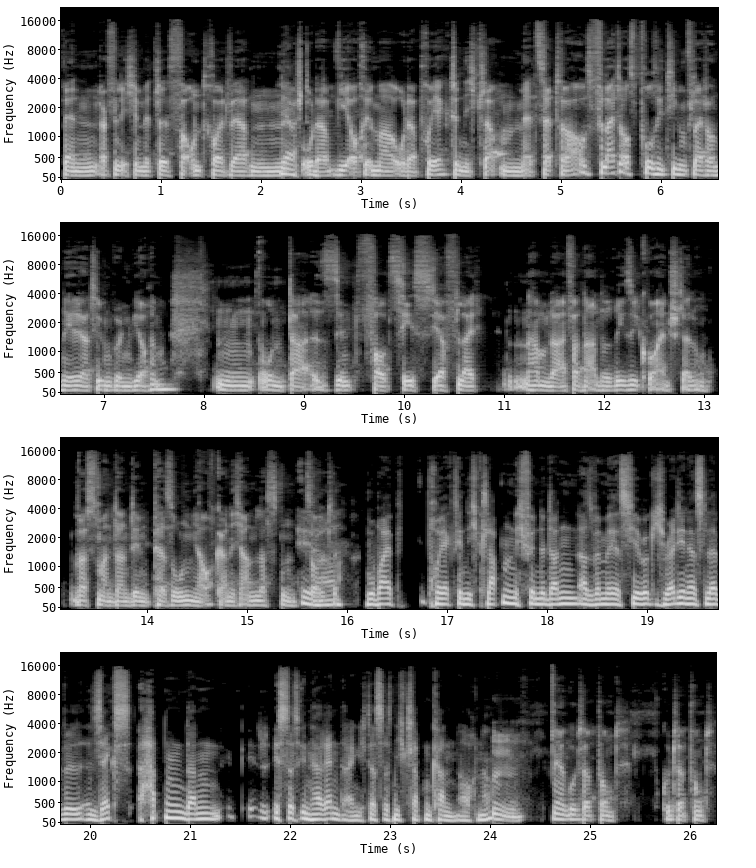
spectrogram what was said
wenn öffentliche Mittel veruntreut werden ja, oder wie auch immer oder Projekte nicht klappen etc. Aus, vielleicht aus positiven, vielleicht auch negativen Gründen, wie auch immer. Mm, und da sind VCs ja vielleicht haben da einfach eine andere Risikoeinstellung, was man dann den Personen ja auch gar nicht anlasten ja, sollte. Wobei Projekte nicht klappen. Ich finde dann, also wenn wir jetzt hier wirklich Readiness Level 6 hatten, dann ist das inhärent eigentlich, dass das nicht klappen kann auch, ne? Hm. Ja, guter Punkt. Guter Punkt.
